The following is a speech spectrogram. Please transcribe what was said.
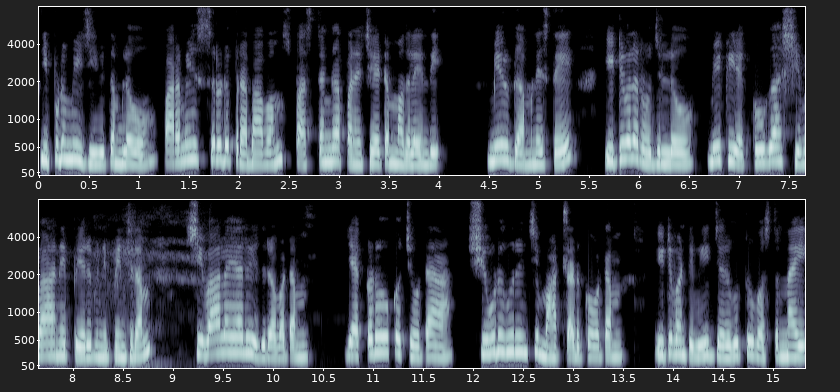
ఇప్పుడు మీ జీవితంలో పరమేశ్వరుడి ప్రభావం స్పష్టంగా పనిచేయటం మొదలైంది. మీరు గమనిస్తే ఇటీవల రోజుల్లో మీకు ఎక్కువగా శివ అనే పేరు వినిపించడం శివాలయాలు ఎదురవ్వటం ఎక్కడో ఒక చోట శివుడి గురించి మాట్లాడుకోవటం ఇటువంటివి జరుగుతూ వస్తున్నాయి.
